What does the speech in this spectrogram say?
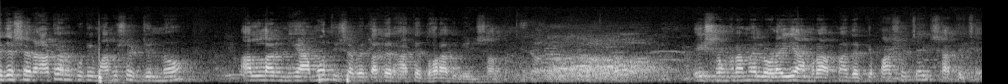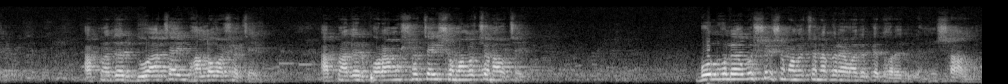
এদেশের আঠারো কোটি মানুষের জন্য আল্লাহর নিয়ামত হিসাবে তাদের হাতে ধরা দেবে ইনশাল্লাহ এই সংগ্রামের লড়াইয়ে আমরা আপনাদেরকে পাশে চাই, সাথে চাই। আপনাদের দোয়া চাই, ভালোবাসা চাই। আপনাদের পরামর্শ চাই, সমালোচনাও চাই। ভুল হলে অবশ্যই সমালোচনা করে আমাদেরকে ধরে দেবেন, ইনশাআল্লাহ।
